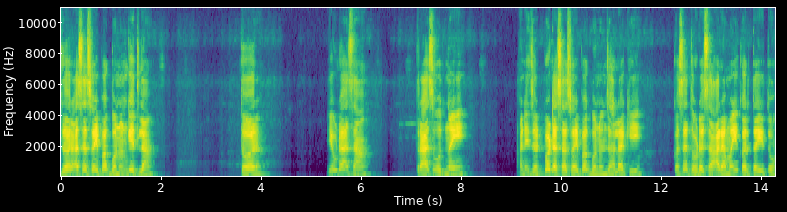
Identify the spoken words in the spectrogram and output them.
जर असा स्वयंपाक बनवून घेतला तर एवढा असा त्रास होत नाही आणि झटपट असा स्वयंपाक बनून झाला की कसं थोडंसं आरामही करता येतो.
